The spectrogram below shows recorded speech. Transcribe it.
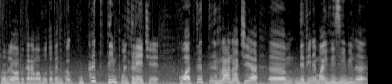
problema pe care am avut-o. Pentru că cu cât timpul trece, cu atât rana aceea uh, devine mai vizibilă,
